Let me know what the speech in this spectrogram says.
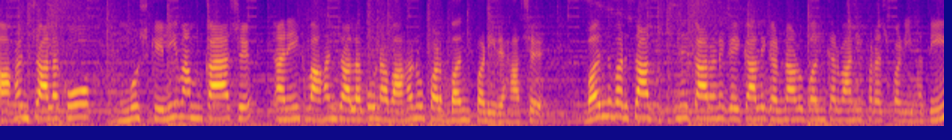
વાહન ચાલકો મુશ્કેલીમાં મુકાયા છે અનેક વાહન ચાલકોના વાહનો પણ બંધ પડી રહ્યા છે. બંધ વરસાદને કારણે ગઈકાલે ગરનાળું બંધ કરવાની ફરજ પડી હતી.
